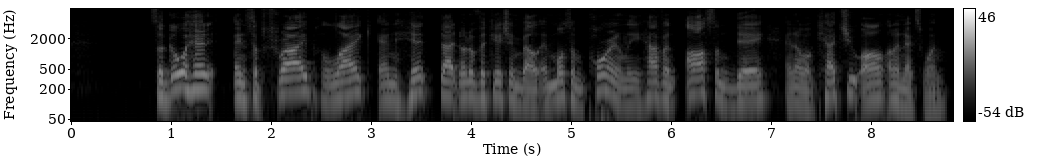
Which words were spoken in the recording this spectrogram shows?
So go ahead and subscribe, like, and hit that notification bell. And most importantly, have an awesome day and I will catch you all on the next one.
